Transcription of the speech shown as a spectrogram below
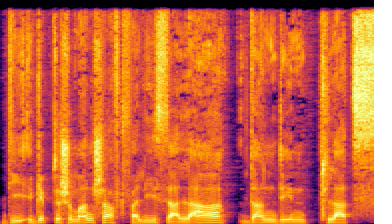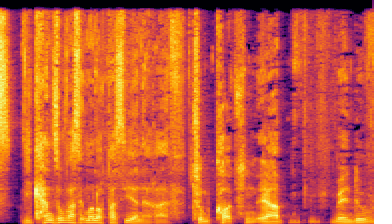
die ägyptische Mannschaft, verließ Salah dann den Platz. Wie kann sowas immer noch passieren, Herr Reif? Zum Kotzen, ja. Wenn du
